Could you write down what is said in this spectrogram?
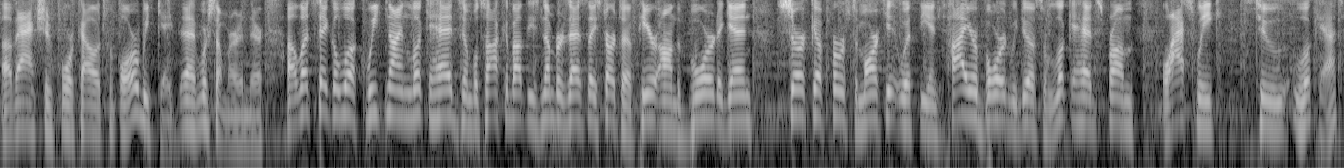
of action for college football, or week eight. Uh, we're somewhere in there. Uh, let's take a look. Week nine look aheads, and we'll talk about these numbers as they start to appear on the board. Again, circa first to market with the entire board. We do have some look aheads from last week to look at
